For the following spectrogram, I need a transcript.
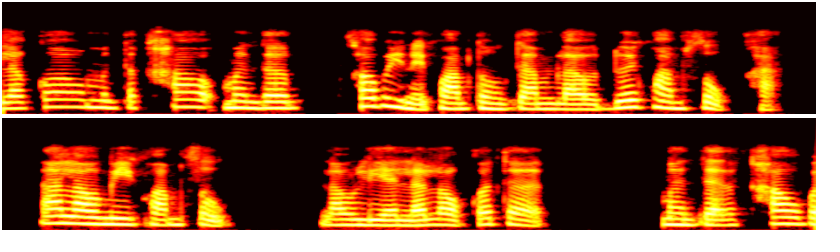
แล้วก็มันจะเข้ามันจะเข้าไปอยู่ในความทรงจำเราด้วยความสุขค่ะ ถ้าเรามีความสุข เราเรียนแล้วเราก็จะมันจะเข้าไป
